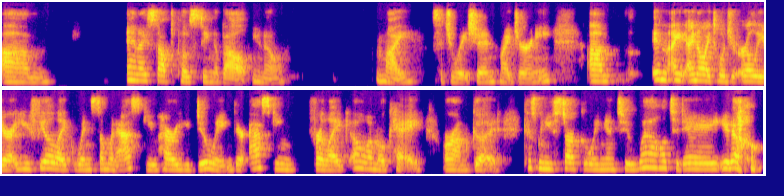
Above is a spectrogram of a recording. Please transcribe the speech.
Um, and I stopped posting about, you know, my situation, my journey. Um, and I, I know I told you earlier, you feel like when someone asks you, How are you doing? they're asking for, like, Oh, I'm okay or I'm good. Because when you start going into, Well, today, you know,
